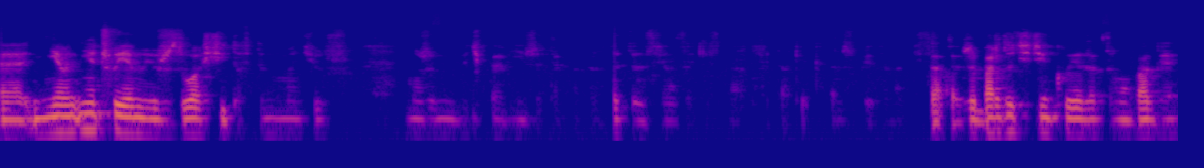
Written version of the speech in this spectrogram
E, nie, nie czujemy już złości, to w tym momencie już możemy być pewni, że tak naprawdę ten związek jest martwy, tak jak Elżbieta napisała. Także bardzo Ci dziękuję za tę uwagę.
